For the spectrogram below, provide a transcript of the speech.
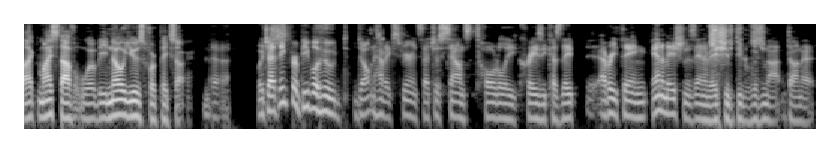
like my stuff will be no use for Pixar. Yeah. Which I think for people who don't have experience, that just sounds totally crazy because they everything animation is animation. people who've not done it,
